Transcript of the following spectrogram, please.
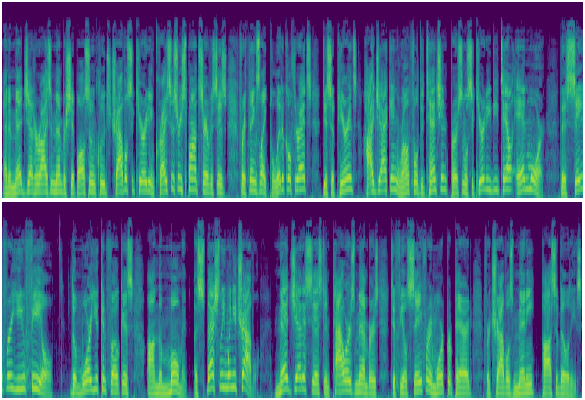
And a MedJet Horizon membership also includes travel security and crisis response services for things like political threats, disappearance, hijacking, wrongful detention, personal security detail, and more. The safer you feel, the more you can focus on the moment, especially when you travel. MedJet Assist empowers members to feel safer and more prepared for travel's many possibilities.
